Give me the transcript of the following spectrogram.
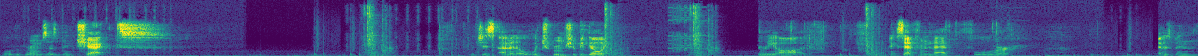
Well, the rooms has been checked. Which is, I don't know which room should be going. Really odd. Except from that floor. That has been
